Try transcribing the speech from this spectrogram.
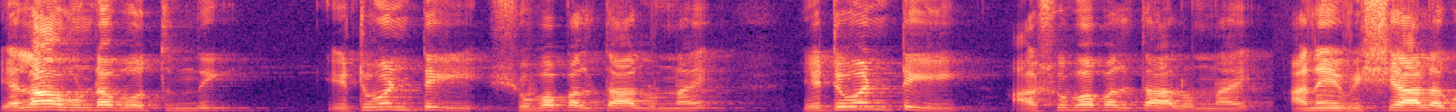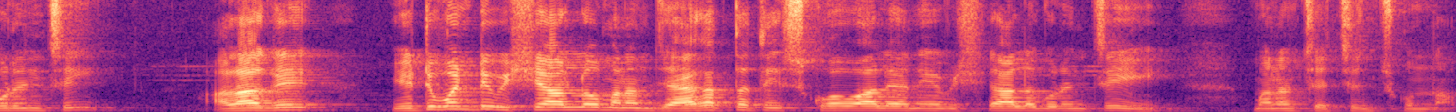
ఎలా ఉండబోతుంది? ఎటువంటి శుభ ఫలితాలు ఉన్నాయి ఎటువంటి అశుభ ఫలితాలు ఉన్నాయి అనే విషయాల గురించి అలాగే ఎటువంటి విషయాల్లో మనం జాగ్రత్త తీసుకోవాలి అనే విషయాల గురించి మనం చర్చించుకుందాం.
